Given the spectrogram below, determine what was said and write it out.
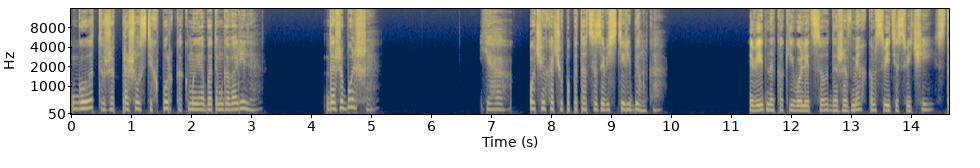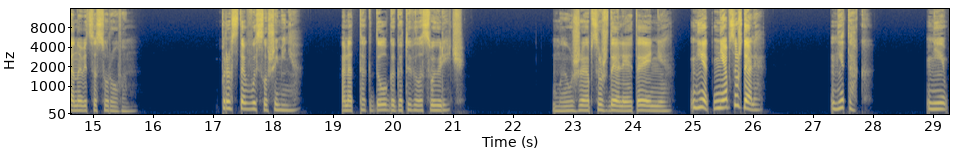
Год уже прошел с тех пор, как мы об этом говорили. Даже больше — я очень хочу попытаться завести ребенка. Видно, как его лицо даже в мягком свете свечей становится суровым. Просто выслушай меня. Она так долго готовила свою речь. Мы уже обсуждали это, Энни. Нет, не обсуждали. Не так. Не...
